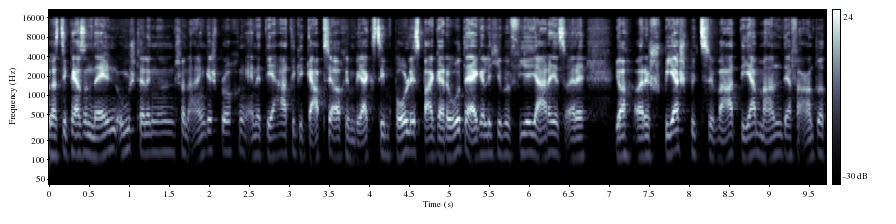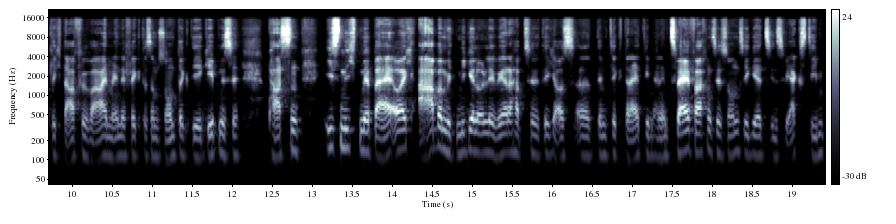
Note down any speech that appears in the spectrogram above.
Du hast die personellen Umstellungen schon angesprochen. Eine derartige gab es ja auch im Werksteam. Paul Espargaro, der eigentlich über vier Jahre jetzt eure, ja, eure Speerspitze war, der Mann, der verantwortlich dafür war, im Endeffekt, dass am Sonntag die Ergebnisse passen, ist nicht mehr bei euch. Aber mit Miguel Oliveira habt ihr natürlich aus äh, dem Tech 3-Team einen zweifachen Saisonsieg jetzt ins Werksteam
